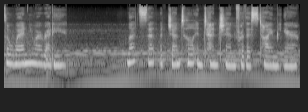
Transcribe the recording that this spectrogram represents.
So, when you are ready, let's set a gentle intention for this time here.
